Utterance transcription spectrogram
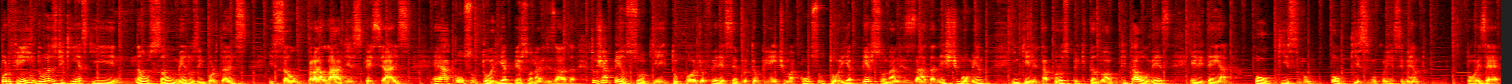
Por fim, duas diquinhas que não são menos importantes e são para lá de especiais é a consultoria personalizada. Tu já pensou que tu pode oferecer para o teu cliente uma consultoria personalizada neste momento em que ele está prospectando algo que talvez ele tenha pouquíssimo, pouquíssimo conhecimento? Pois é,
